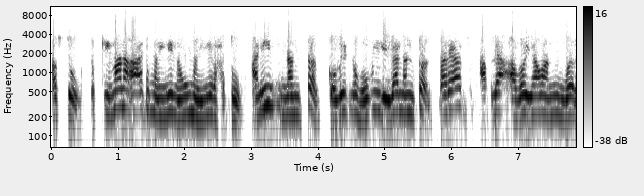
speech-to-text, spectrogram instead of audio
असतो तो किमान आठ महिने नऊ महिने राहतो. आणि नंतर कोविड होऊन गेल्यानंतर बऱ्याच आपल्या अवयवांवर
